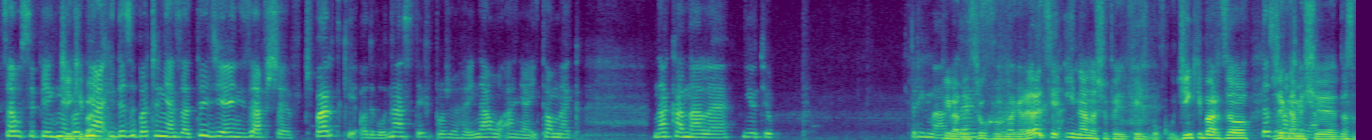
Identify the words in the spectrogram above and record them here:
Całusy pięknego Dzięki dnia bardzo. i do zobaczenia za tydzień, zawsze w czwartki o 12 w porze hejnału. Ania i Tomek na kanale YouTube Prima. Prima. Dance Ruch na relacje i na naszym Facebooku. Dzięki bardzo. Do Żegnamy zobaczenia. się. Do zobaczenia.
